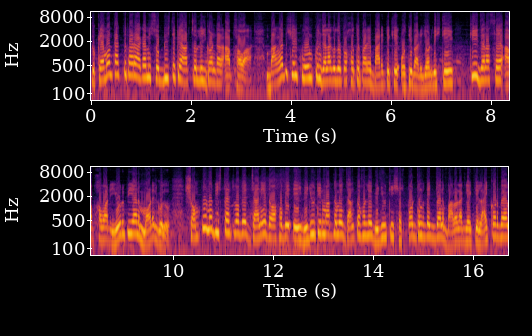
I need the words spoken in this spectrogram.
তো কেমন থাকতে পারে আগামী চব্বিশ থেকে আটচল্লিশ ঘণ্টার আবহাওয়া? বাংলাদেশের কোন কোন জেলাগুলোর উপর হতে পারে বাড়ি থেকে অতি ভারী ঝড় বৃষ্টি? কি জানাচ্ছে আবহাওয়ার ইউরোপিয়ান মডেলগুলো? সম্পূর্ণ বিস্তারিতভাবে জানিয়ে দেওয়া হবে এই ভিডিওটির মাধ্যমে। জানতে হলে ভিডিওটি শেষ পর্যন্ত দেখবেন। ভালো লাগলে একটি লাইক করবেন।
